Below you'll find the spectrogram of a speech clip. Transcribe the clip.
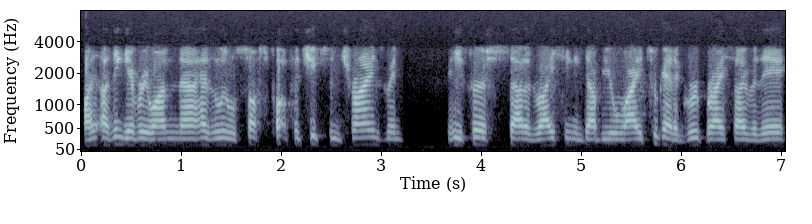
I, I think everyone uh, has a little soft spot for Chips and Trains when he first started racing in WA, took out a group race over there.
